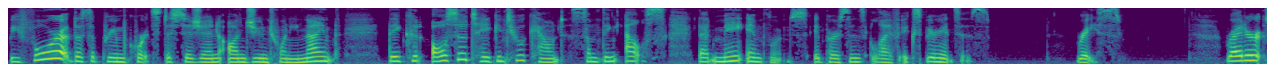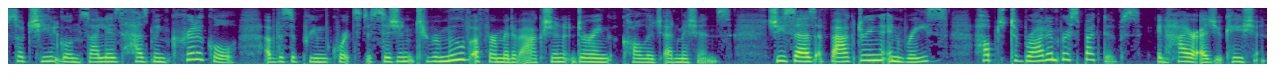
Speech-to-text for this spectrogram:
Before the Supreme Court's decision on June 29th, they could also take into account something else that may influence a person's life experiences race. Writer Xochitl Gonzalez has been critical of the Supreme Court's decision to remove affirmative action during college admissions. She says factoring in race helped to broaden perspectives in higher education.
